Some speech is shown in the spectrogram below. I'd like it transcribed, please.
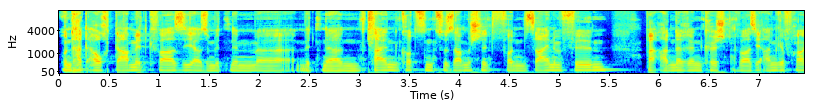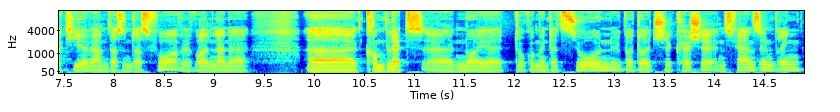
und hat auch damit quasi, also mit einem, äh, mit einem kleinen kurzen Zusammenschnitt von seinem Film bei anderen Köchen quasi angefragt, hier, wir haben das und das vor, wir wollen eine äh, komplett äh, neue Dokumentation über deutsche Köche ins Fernsehen bringen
